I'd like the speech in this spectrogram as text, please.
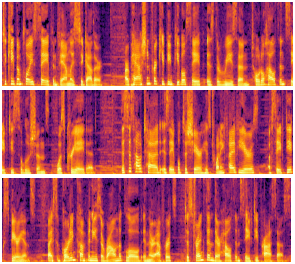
to keep employees safe and families together. Our passion for keeping people safe is the reason Total Health and Safety Solutions was created. This is how TED is able to share his 25 years of safety experience by supporting companies around the globe in their efforts to strengthen their health and safety process.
